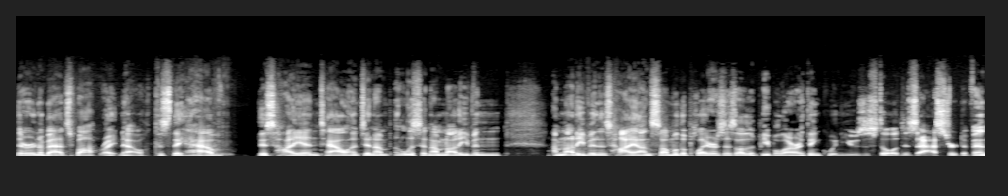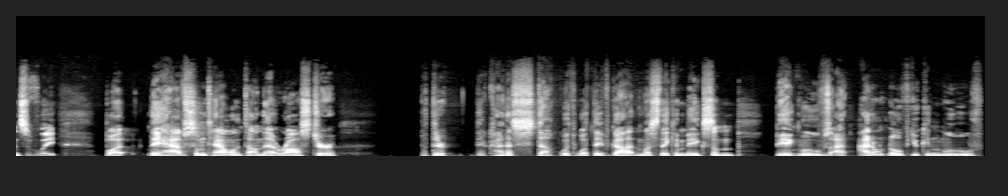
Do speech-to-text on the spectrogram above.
they're in a bad spot right now because they have this high end talent. And I'm and listen, I'm not even I'm not even as high on some of the players as other people are. I think Quinn Hughes is still a disaster defensively, but they have some talent on that roster. But they're they're kind of stuck with what they've got unless they can make some big moves. I, I don't know if you can move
